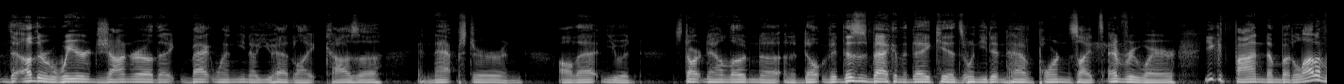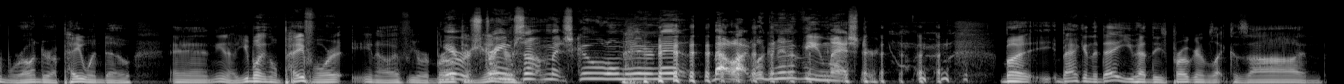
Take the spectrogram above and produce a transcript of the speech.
the other weird genre that back when you know you had like Kazaa and Napster and all that, and you would start downloading a, an adult vid. This is back in the day, kids, when you didn't have porn sites everywhere. You could find them, but a lot of them were under a pay window, and you know you wasn't gonna pay for it. You know if you were broke. You ever stream something at school on the internet about like looking in a ViewMaster? But back in the day, you had these programs like Kazaa and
